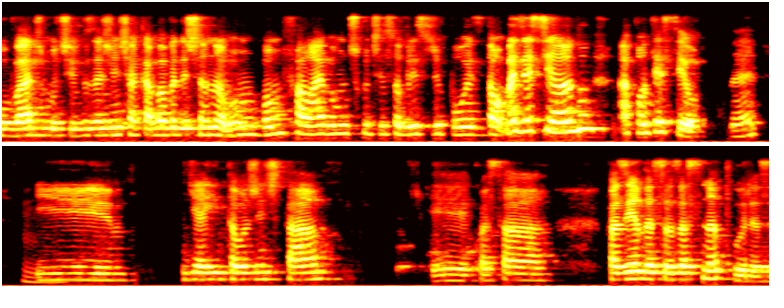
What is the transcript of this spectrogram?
por vários motivos, a gente acabava deixando, não, vamos, vamos falar e vamos discutir sobre isso depois e tal. Mas esse ano aconteceu, né? Uhum. E, e aí, então, a gente está é, com essa... fazendo essas assinaturas,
